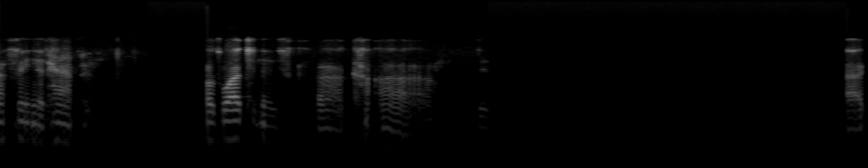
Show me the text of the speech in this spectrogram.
I've seen it happen. I was watching this uh, uh, this uh,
